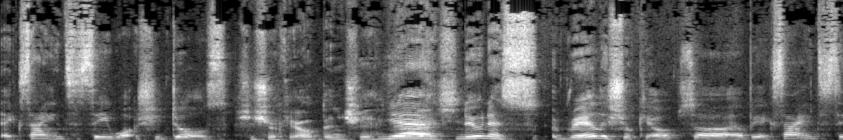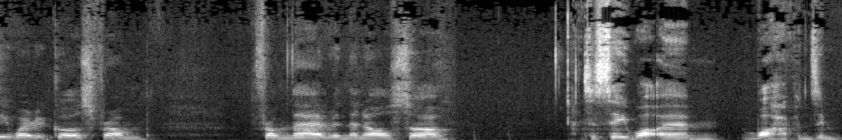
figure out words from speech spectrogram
exciting to see what she does. She shook it up, didn't she? Yeah, Nunes? Nunes really shook it up, so it'll be exciting to see where it goes from from there, and then also to see what um what happens in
